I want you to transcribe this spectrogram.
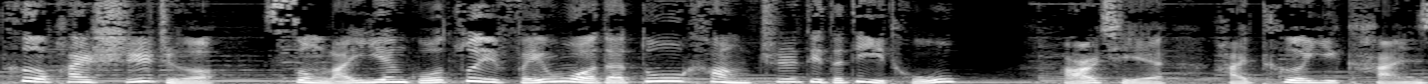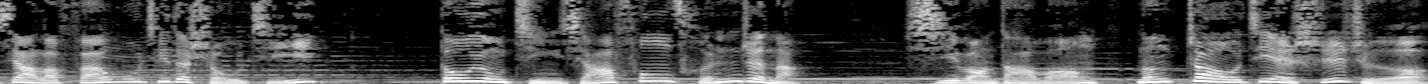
特派使者。”送来燕国最肥沃的都抗之地的地图，而且还特意砍下了樊乌鸡的首级，都用锦匣封存着呢。希望大王能召见使者，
